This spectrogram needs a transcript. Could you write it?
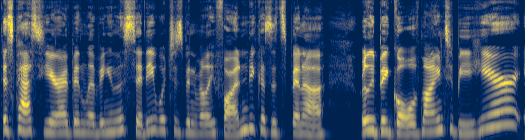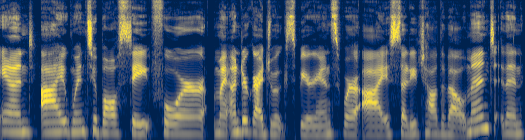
this past year, I've been living in the city, which has been really fun because it's been a really big goal of mine to be here. And I went to Ball State for my undergraduate experience where I studied child development. And then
